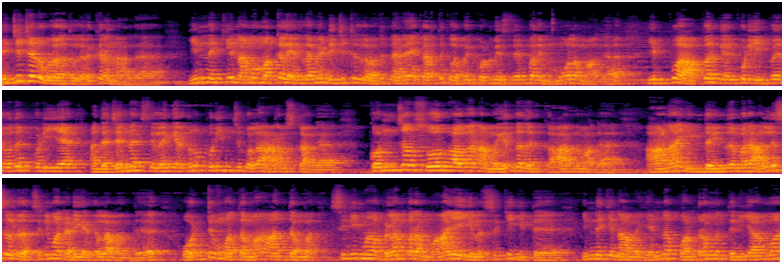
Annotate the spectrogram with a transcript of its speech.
டிஜிட்டல் உலகத்துல இருக்கிறனால இன்னைக்கு நம்ம மக்கள் எல்லாமே டிஜிட்டல்ல வந்து நிறைய கருத்துக்களை போய் கொண்டு போய் சேர்ப்பதன் மூலமாக இப்போ அப்போ இருக்கக்கூடிய இப்போ இருக்கக்கூடிய அந்த ஜென்னக்ஸ் இளைஞர்களும் புரிஞ்சு கொள்ள ஆரம்பிச்சிட்டாங்க. கொஞ்சம் சோர்வாக நாம இருந்ததன் காரணமாக ஆனா இந்த இந்த மாதிரி அள்ளு செல்ற சினிமா நடிகர்கள்லாம் வந்து ஒட்டு மொத்தமா அந்த சினிமா விளம்பர மாயையில் சிக்கிக்கிட்டு இன்னைக்கு நாம என்ன பண்றோம்னு தெரியாம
